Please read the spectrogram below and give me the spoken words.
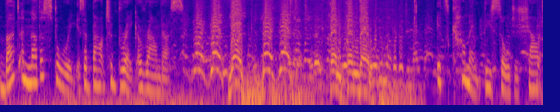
But another story is about to break around us. Come, come down. It's coming, these soldiers shout.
